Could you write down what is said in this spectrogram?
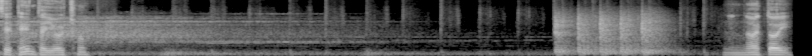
78. No estoy.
